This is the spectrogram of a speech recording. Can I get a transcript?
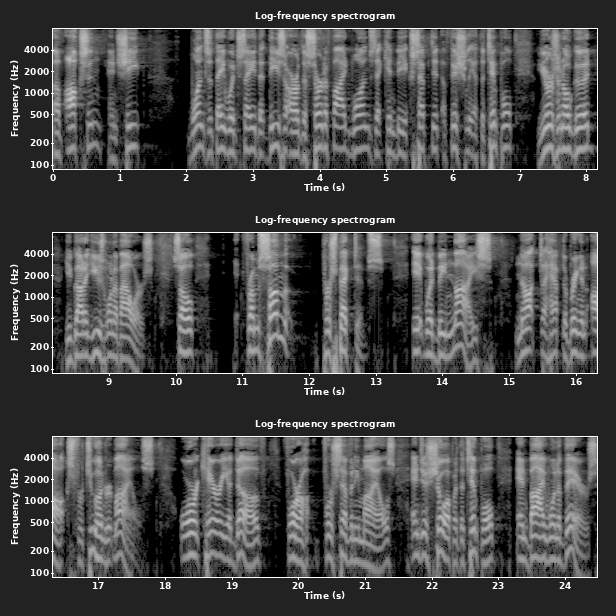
of oxen and sheep, ones that they would say that these are the certified ones that can be accepted officially at the temple. Yours are no good. You've got to use one of ours. So, from some perspectives, it would be nice not to have to bring an ox for 200 miles or carry a dove for, for 70 miles and just show up at the temple and buy one of theirs.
